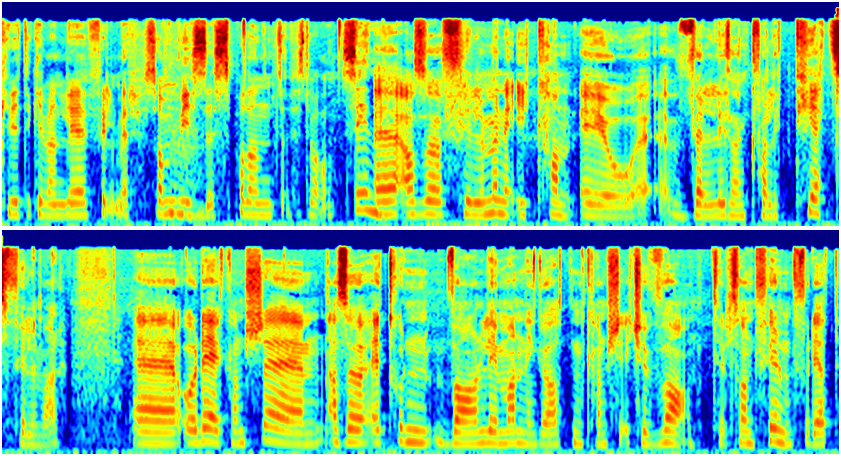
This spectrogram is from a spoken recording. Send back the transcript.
kritikervennlige filmer som Mm. vises på den festivalen. Eh, altså, filmene i Cannes er jo eh, veldig sånn kvalitetsfilmer. Eh, og det er kanskje Altså, jeg tror den vanlige mannen i gaten kanskje ikke er vant til sånn film, fordi at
